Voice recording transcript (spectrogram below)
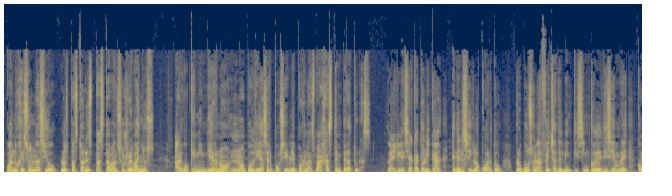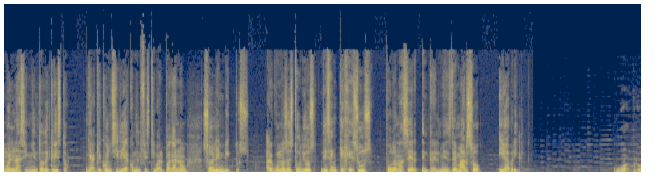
cuando Jesús nació, los pastores pastaban sus rebaños, algo que en invierno no podría ser posible por las bajas temperaturas. La Iglesia Católica, en el siglo IV, propuso la fecha del 25 de diciembre como el nacimiento de Cristo, ya que coincidía con el festival pagano Sol Invictus. Algunos estudios dicen que Jesús pudo nacer entre el mes de marzo y abril. 4.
